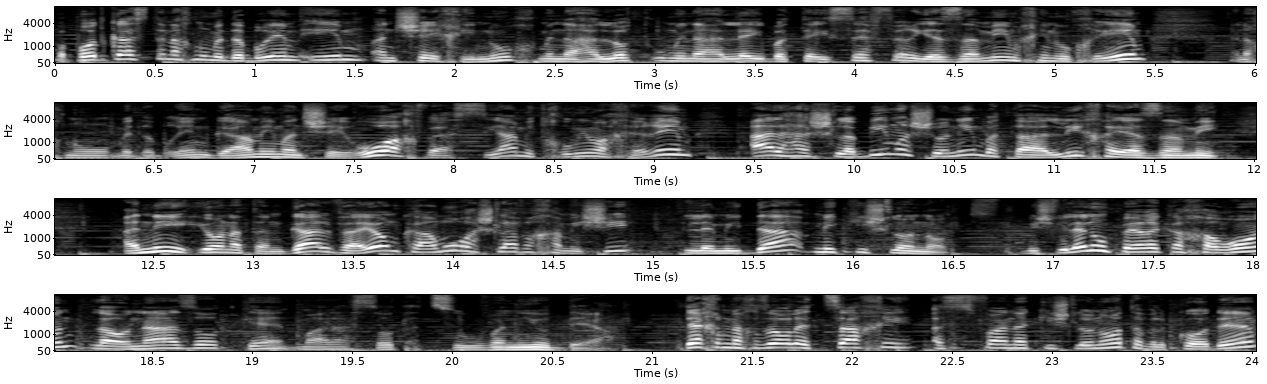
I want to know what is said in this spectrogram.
בפודקאסט אנחנו מדברים עם אנשי חינוך, מנהלות ומנהלי בתי ספר, יזמים חינוכיים. אנחנו מדברים גם עם אנשי רוח ועשייה מתחומים אחרים על השלבים השונים בתהליך היזמי. אני יונתן גל, והיום כאמור השלב החמישי, למידה מכישלונות. בשבילנו פרק אחרון לעונה הזאת, כן, מה לעשות, עצוב אני יודע. תכף נחזור לצחי, אספן הכישלונות, אבל קודם,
